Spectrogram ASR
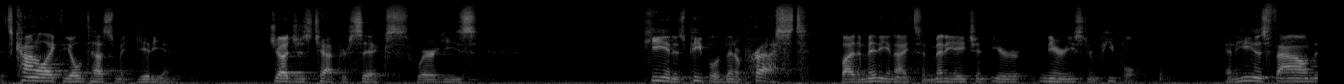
It's kind of like the Old Testament Gideon, Judges chapter 6, where he's he and his people have been oppressed by the Midianites and many ancient Near Eastern people. And he has found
